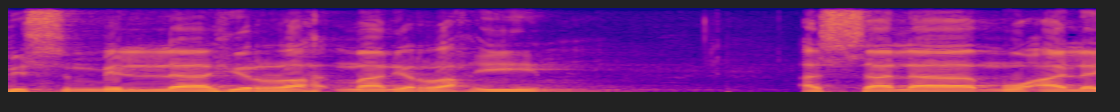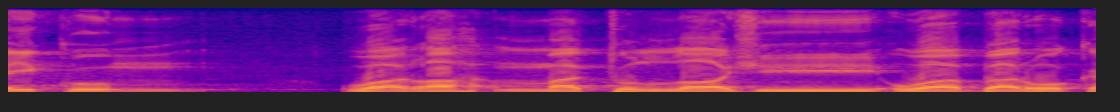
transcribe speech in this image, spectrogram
Bismillahirrahmanirrahim. Assalamualaikum warahmatullahi wabarakatuh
